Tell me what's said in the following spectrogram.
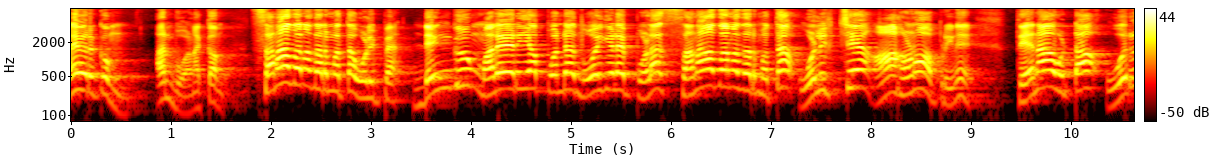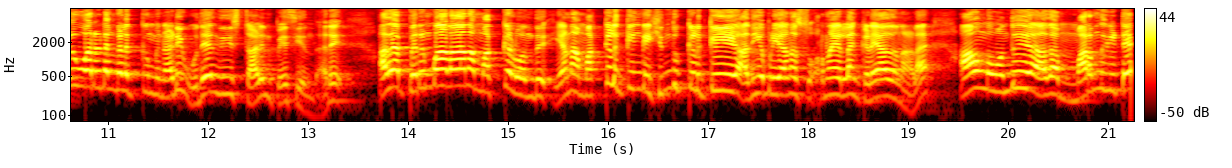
அனைவருக்கும் அன்பு வணக்கம். சனாதன தர்மத்தை ஒழிப்பேன். டெங்கு மலேரியா போன்ற நோய்களைப் போல சனாதன தர்மத்தை ஒழிச்சே ஆகணும் அப்படின்னு தெனாவிட்டா ஒரு வருடங்களுக்கு முன்னாடி உதயநிதி ஸ்டாலின் பேசியிருந்தாரு. அதை பெரும்பாலான மக்கள் வந்து ஏன்னா மக்களுக்கு இங்கே ஹிந்துக்களுக்கு அதிகப்படியான சொர்ணம் எல்லாம் கிடையாதனால அவங்க வந்து அதை மறந்துக்கிட்டே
